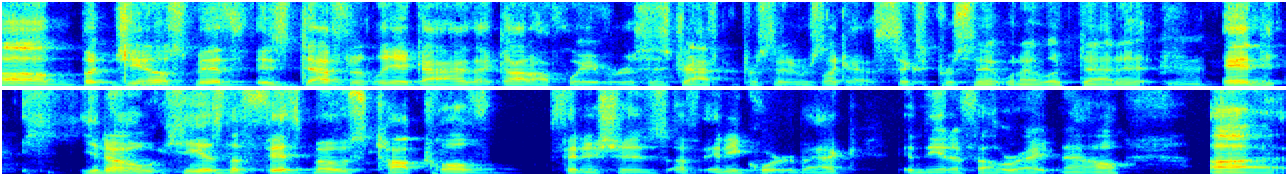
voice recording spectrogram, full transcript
Um, but Geno Smith is definitely a guy that got off waivers. His drafting percentage was like at six percent when I looked at it, Mhm. and you know he is the fifth most top twelve finishes of any quarterback in the NFL right now. Uh,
